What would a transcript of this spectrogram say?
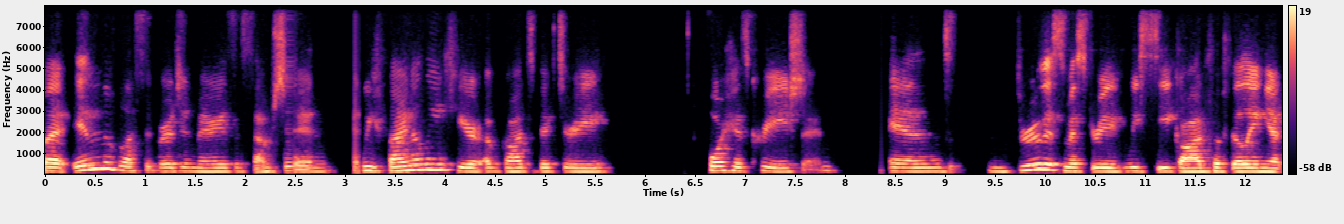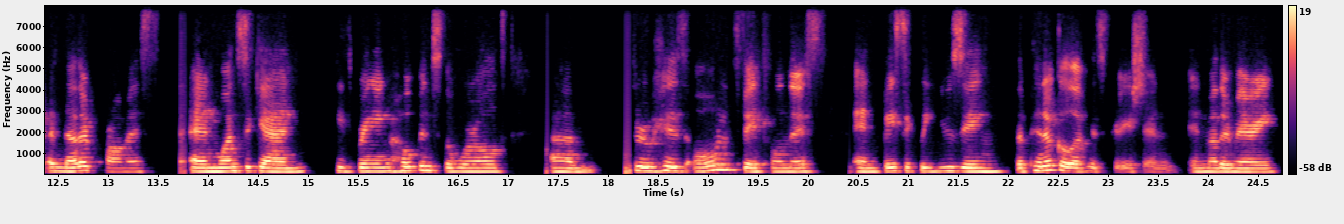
But in the Blessed Virgin Mary's Assumption, we finally hear of God's victory for his creation. And through this mystery, we see God fulfilling yet another promise. And once again, he's bringing hope into the world um, through his own faithfulness and basically using the pinnacle of his creation in Mother Mary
